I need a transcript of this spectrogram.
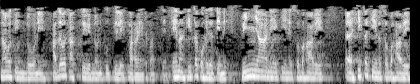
නවතින්න ඕනේ. හදවත අක්‍රිය වෙන්න ඕනේ පුද්ගලයෙක් මරණයටපත් වෙන්න. එහෙනම් හිත කොහෙද තියෙන්නේ? විඥානය කියන ස්වභාවයේ හිත කියන ස්වභාවයේ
